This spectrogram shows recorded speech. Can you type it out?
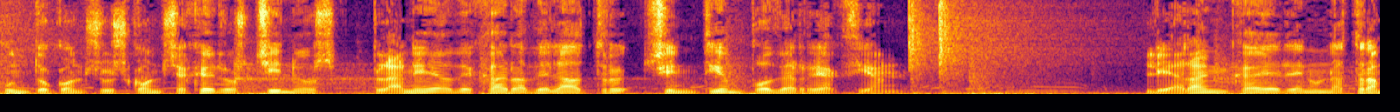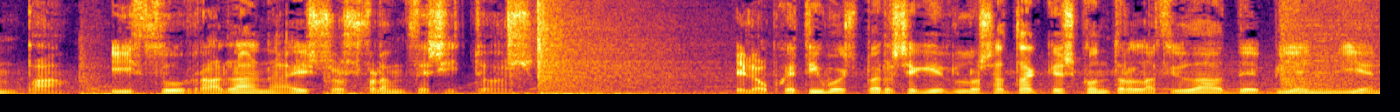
junto con sus consejeros chinos, planea dejar a Delattre sin tiempo de reacción. le harán caer en una trampa y zurrarán a esos francesitos. El objetivo es perseguir los ataques contra la ciudad de Bien Yen,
